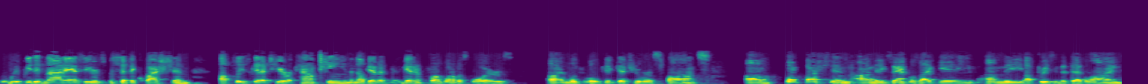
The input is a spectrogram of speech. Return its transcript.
if we did not answer your specific question, uh, please get it to your account team, and they'll get it get it in front of one of us lawyers, uh, and we'll, we'll get, get you a response. Um, one question on the examples I gave on the uh, freezing the deadlines.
